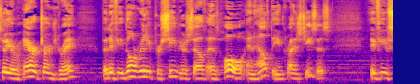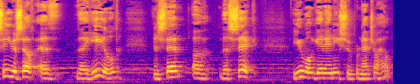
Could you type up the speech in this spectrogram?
till your hair turns gray. But if you don't really perceive yourself as whole and healthy in Christ Jesus, if you see yourself as the healed instead of the sick, you won't get any supernatural help.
